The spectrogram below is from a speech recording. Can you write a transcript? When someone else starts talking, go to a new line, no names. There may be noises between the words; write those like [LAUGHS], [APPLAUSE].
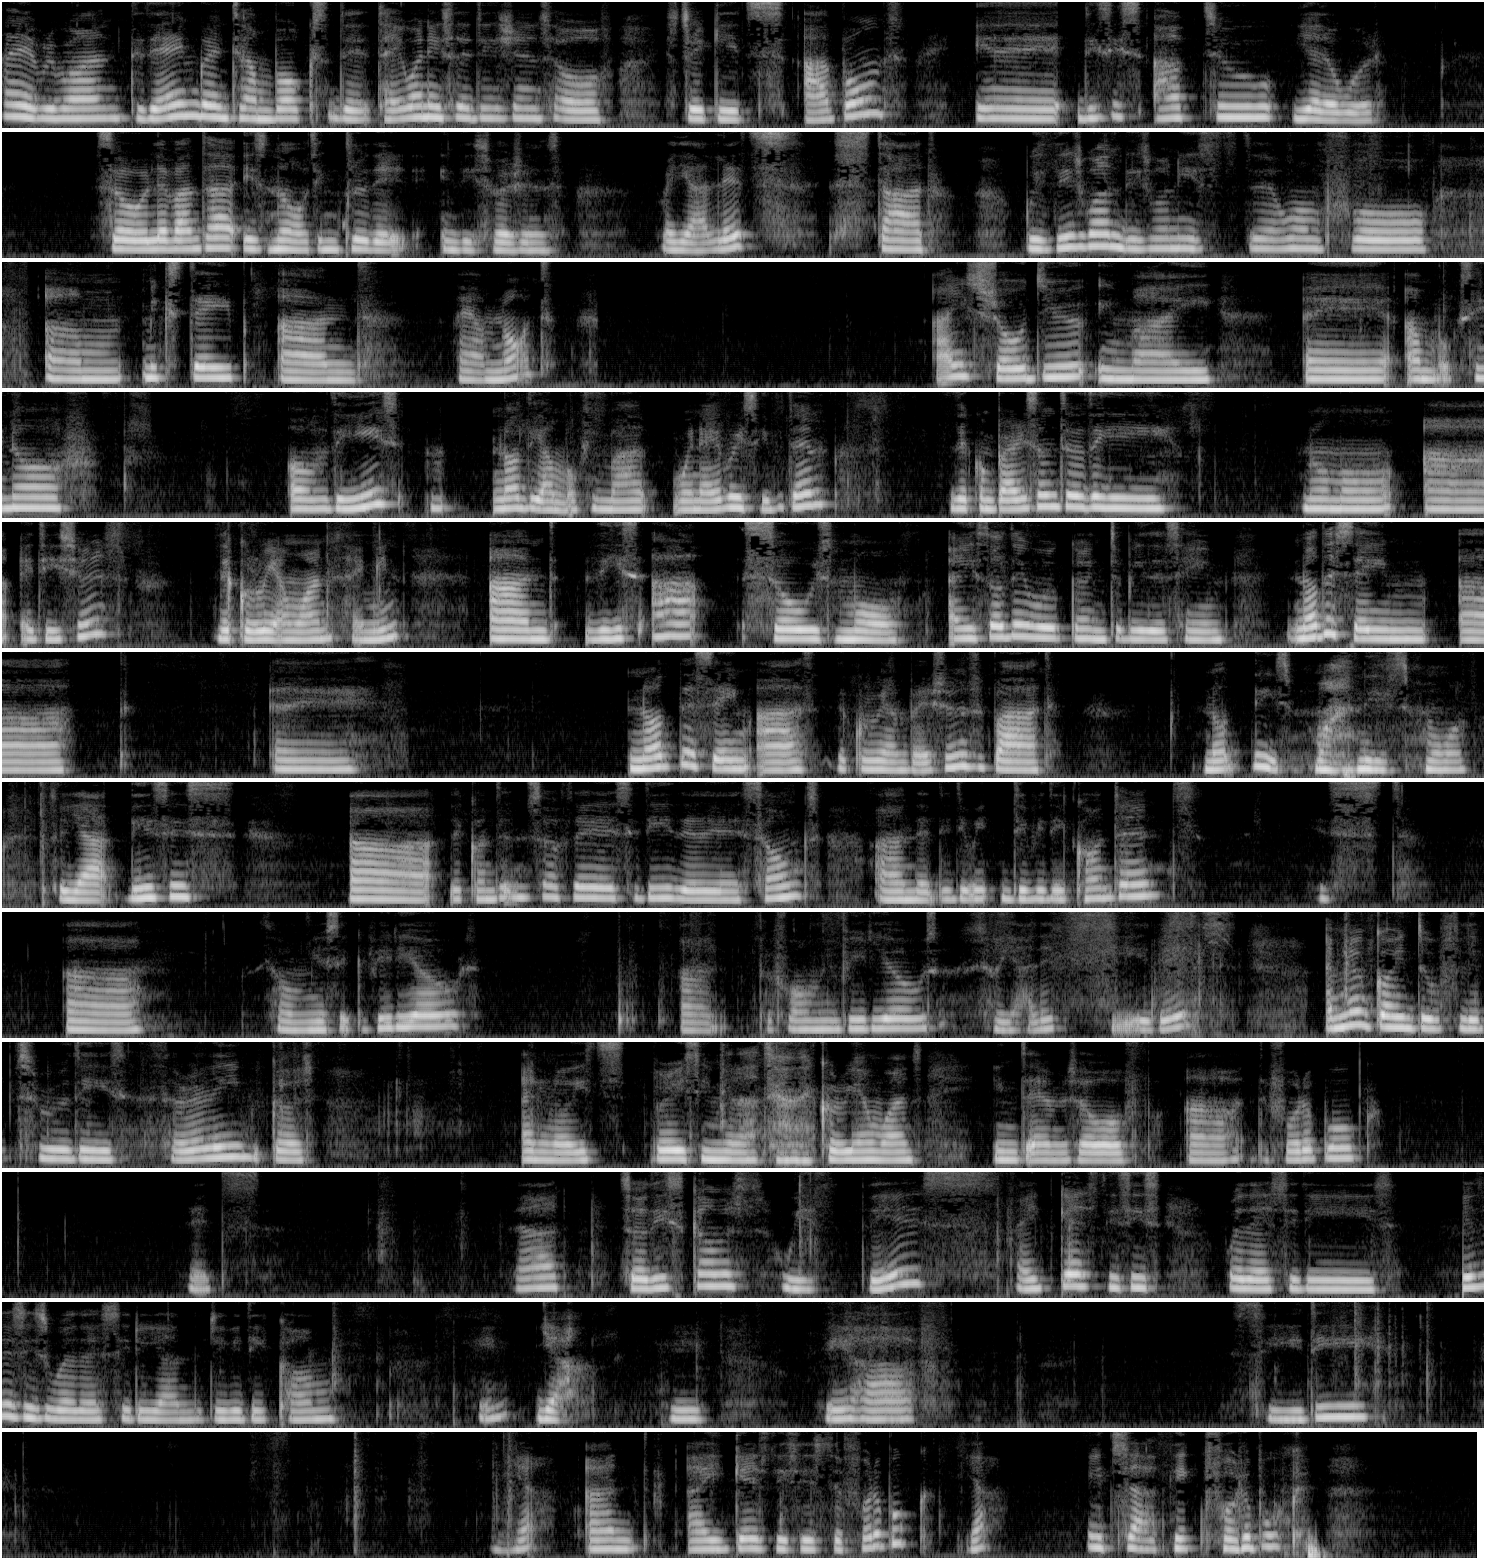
Hi everyone, today I'm going to unbox the Taiwanese editions of Stray Kids albums. Uh, this is up to Yellow Wood. So Levanter is not included in these versions. But yeah, let's start with this one. This one is the one for um, mixtape and I am not. I showed you in my uh, unboxing of of these not the unboxing but when I received them the comparison to the normal uh, editions the Korean ones I mean and these are so small. I thought they were going to be the same not the same uh, uh, not the same as the Korean versions but not this [LAUGHS] small this more. So yeah this is uh the contents of the cd the songs and the dvd contents. Is uh some music videos and performing videos. So yeah let's see this. I'm not going to flip through these thoroughly because i don't know it's very similar [LAUGHS] to the korean ones in terms of uh, the photo book. It's that. So this comes with this. I guess this is where the CDs I guess this is where the CD and the DVD come in. Yeah. We, we have CD yeah. And I guess this is the photo book it's a thick photo book.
